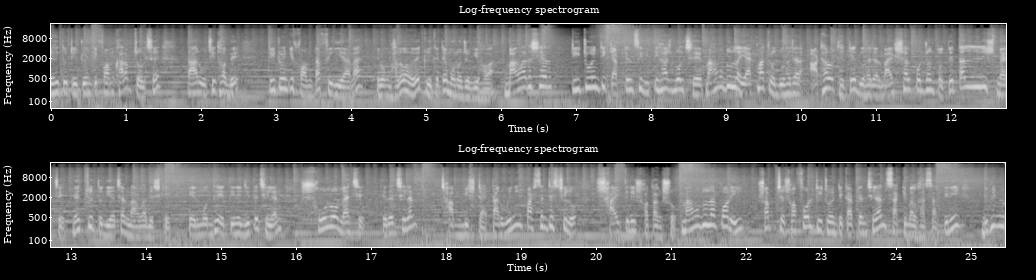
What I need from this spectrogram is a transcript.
যেহেতু টি টোয়েন্টি ফর্ম খারাপ চলছে, তার উচিত হবে টি টোয়েন্টি ফর্মটা ফিরিয়ে আনা এবং ভালোভাবে ক্রিকেটে মনোযোগী হওয়া। বাংলাদেশের টি টোয়েন্টি ক্যাপ্টেন্সির ইতিহাস বলছে মাহমুদুল্লাহ একমাত্র দু আঠারো থেকে দু হাজার বাইশ সাল পর্যন্ত তেতাল্লিশ ম্যাচে নেতৃত্ব দিয়েছেন বাংলাদেশকে। এর মধ্যে তিনি জিতেছিলেন ষোলো ম্যাচে, হেরেছিলেন ছাব্বিশটায়। তার উইনিং পার্সেন্টেজ ছিল সাঁত্রিশ শতাংশ। মাহমুদুল্লাহর পরেই সবচেয়ে সফল টি টোয়েন্টি ক্যাপ্টেন ছিলেন সাকিব আল হাসান। তিনি বিভিন্ন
